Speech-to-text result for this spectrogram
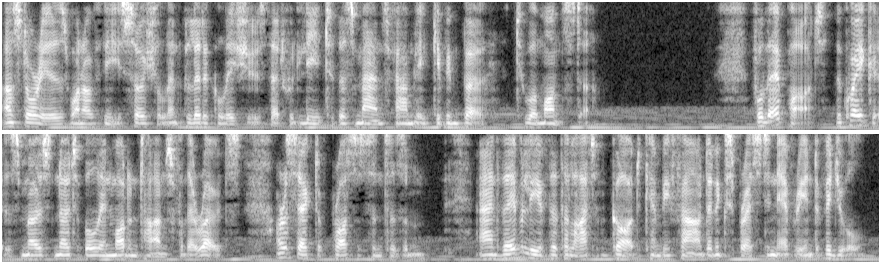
Our story is one of the social and political issues that would lead to this man's family giving birth to a monster. For their part, the Quakers, most notable in modern times for their oaths, are a sect of Protestantism, and they believe that the light of God can be found and expressed in every individual.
